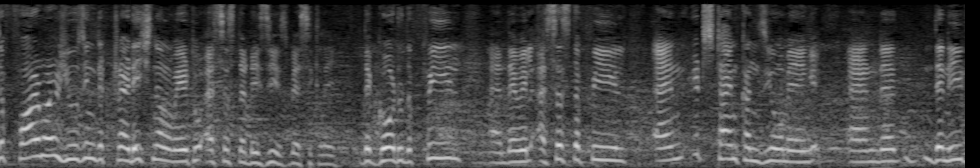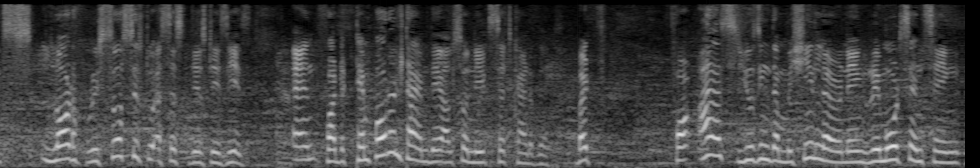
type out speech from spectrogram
the farmer using the traditional way to assess the disease basically. They go to the field and they will assess the field and it's time consuming and uh, they need a lot of resources to assess this disease. And for the temporal time they also need such kind of thing. But for us using the machine learning remote sensing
